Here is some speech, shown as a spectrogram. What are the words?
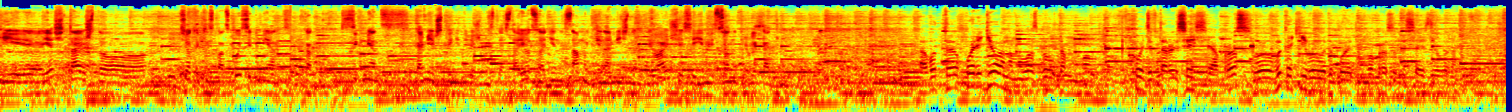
и я считаю, что все-таки складской сегмент, как сегмент коммерческой недвижимости, остается один из самых динамично развивающихся и инвестиционно привлекательных. А вот э, по регионам у вас был там в ходе второй сессии опрос. Вы какие выводы по этому вопросу для себя сделали?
